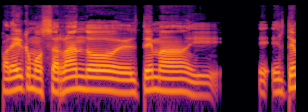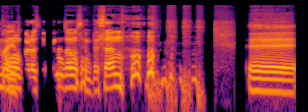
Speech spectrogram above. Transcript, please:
para ir como cerrando el tema y e, el tema ¿Cómo? Pero siempre nos vamos empezando. Eh,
